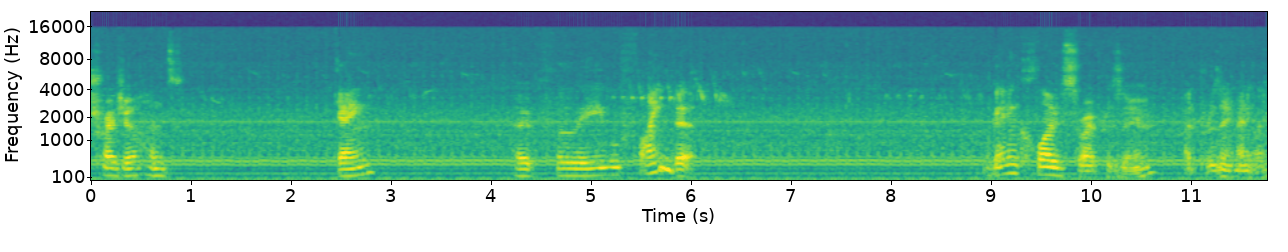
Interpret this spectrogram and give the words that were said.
treasure hunt game. Hopefully we'll find it. We're getting closer, I presume. I'd presume anyway.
